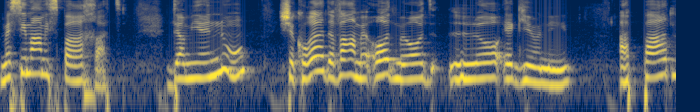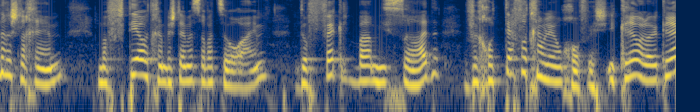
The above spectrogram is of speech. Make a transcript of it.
משימה מספר אחת דמיינו שקורה הדבר המאוד מאוד לא הגיוני הפרטנר שלכם מפתיע אתכם ב-12 בצהריים דופק במשרד וחוטף אתכם ליום חופש יקרה או לא יקרה?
